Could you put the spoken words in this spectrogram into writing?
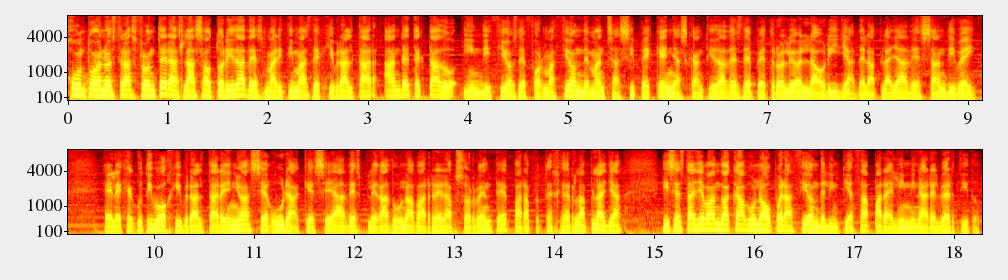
Junto a nuestras fronteras, las autoridades marítimas de Gibraltar han detectado indicios de formación de manchas y pequeñas cantidades de petróleo en la orilla de la playa de Sandy Bay. El Ejecutivo gibraltareño asegura que se ha desplegado una barrera absorbente para proteger la playa y se está llevando a cabo una operación de limpieza para eliminar el vertido.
